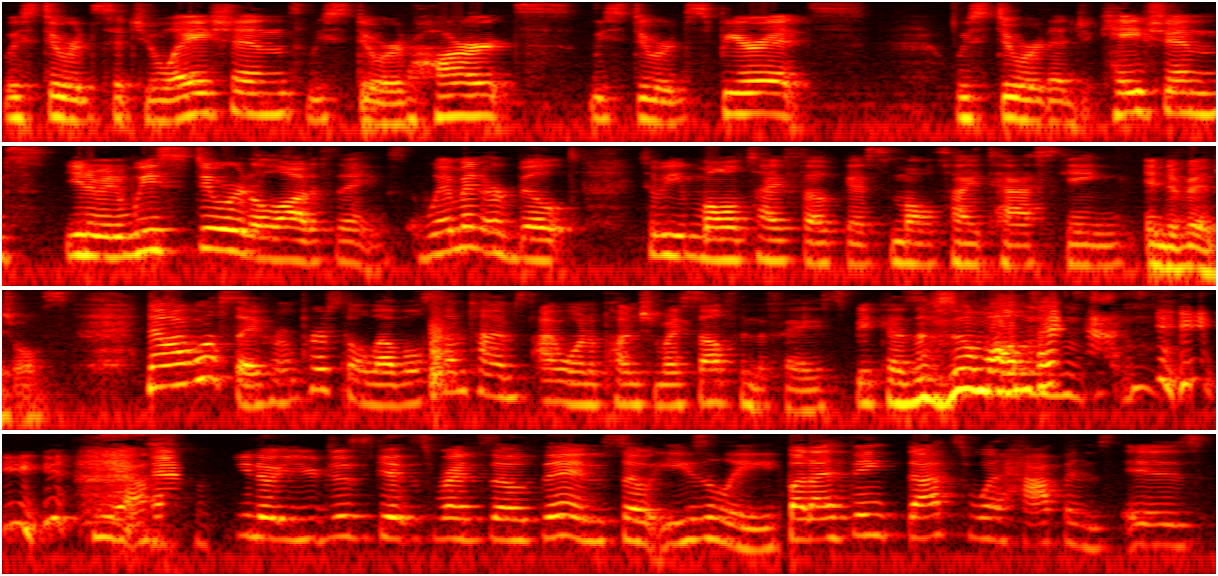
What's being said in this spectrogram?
we steward situations, we steward hearts, we steward spirits we steward educations. You know, I mean, we steward a lot of things. Women are built to be multi-focused, multitasking individuals. Now, I will say, from a personal level, sometimes I want to punch myself in the face because I'm so multitasking. Yeah. And, you know, you just get spread so thin so easily. But I think that's what happens is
